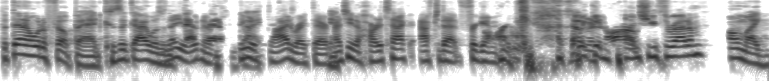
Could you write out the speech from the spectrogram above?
But then I would have felt bad because the guy wasn't No, you wouldn't have. would have died right there. Yeah. Imagine a heart attack after that friggin' Oh my God. That would've wicked punch you threw at him. Oh my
